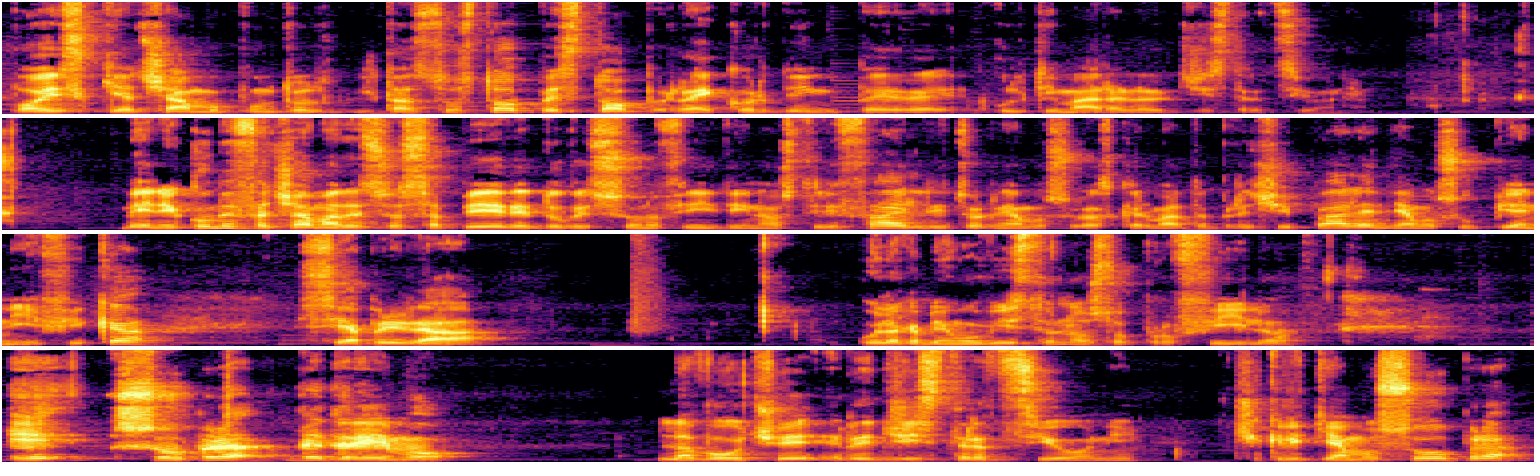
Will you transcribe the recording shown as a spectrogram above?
Poi schiacciamo appunto il tasto stop e stop recording per ultimare la registrazione. Bene, come facciamo adesso a sapere dove sono finiti i nostri file? Ritorniamo sulla schermata principale, andiamo su pianifica, si aprirà quello che abbiamo visto, il nostro profilo, e sopra vedremo la voce registrazioni. Ci clicchiamo sopra,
